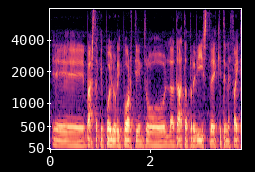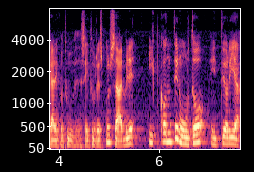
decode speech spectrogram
eh, basta che poi lo riporti entro la data prevista e che te ne fai carico tu, sei tu responsabile. Il contenuto, in teoria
